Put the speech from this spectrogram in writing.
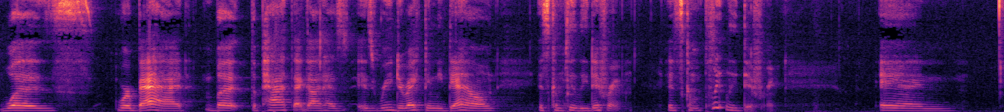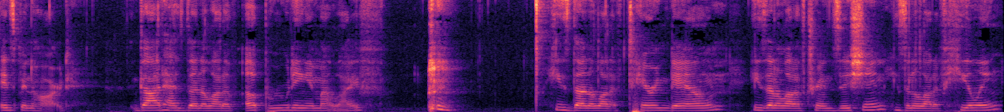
was were bad, but the path that God has is redirecting me down is completely different. It's completely different. And it's been hard. God has done a lot of uprooting in my life. He's done a lot of tearing down. He's done a lot of transition. He's done a lot of healing.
